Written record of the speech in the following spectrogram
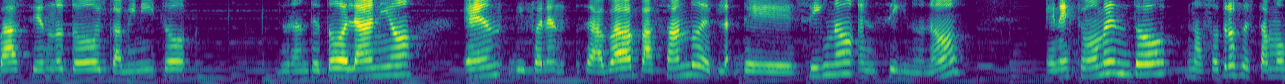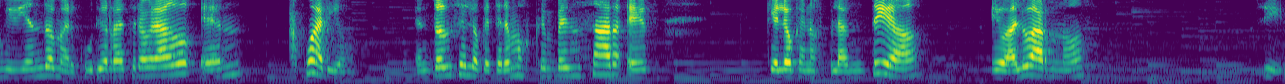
va haciendo todo el caminito durante todo el año en diferente, o sea, va pasando de, de signo en signo, ¿no? En este momento nosotros estamos viviendo Mercurio retrogrado en Acuario. Entonces lo que tenemos que pensar es que lo que nos plantea evaluarnos, sí,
